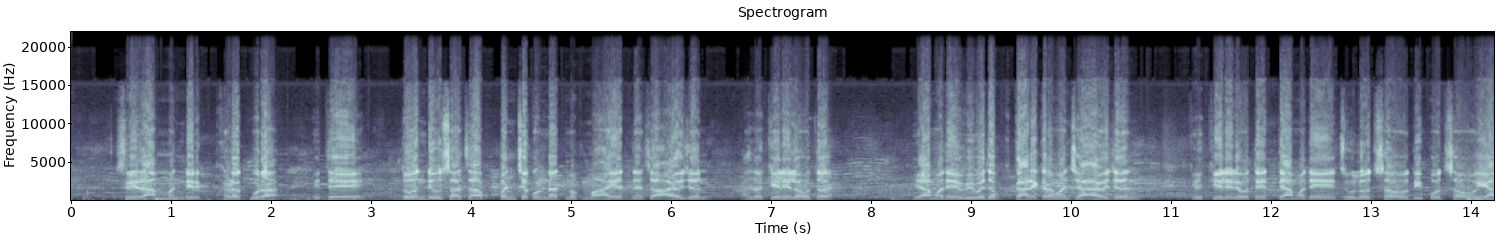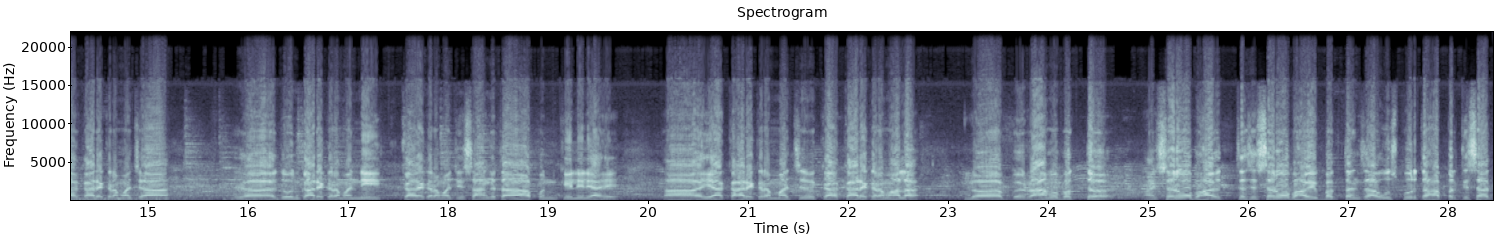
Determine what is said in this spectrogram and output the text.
श्रीराम मंदिर खडकपुरा इथे दोन दिवसाचा पंचकुंडात्मक महायज्ञाचं आयोजन केलेलं होतं. यामध्ये विविध कार्यक्रमांचे आयोजन के केलेले होते. त्यामध्ये झुलोत्सव दीपोत्सव या कार्यक्रमाच्या दोन कार्यक्रमांनी कार्यक्रमाची सांगता आपण केलेली आहे. या कार्यक्रमाचं का कार्यक्रमाला ल रामभक्त आणि सर्व भाव तसेच सर्व भाविक भक्तांचा उत्स्फूर्त हा प्रतिसाद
